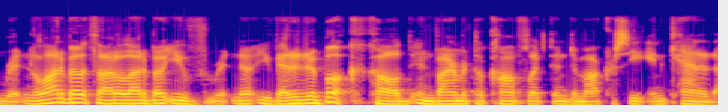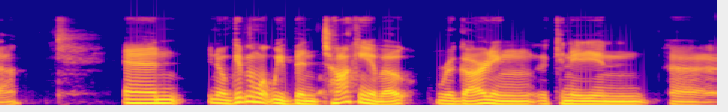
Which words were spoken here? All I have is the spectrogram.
written a lot about, thought a lot about. You've written, you've edited a book called "Environmental Conflict and Democracy in Canada," and you know, given what we've been talking about regarding the Canadian uh,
